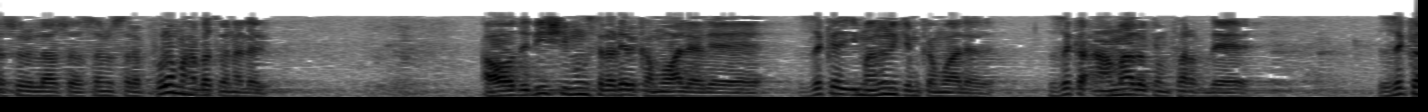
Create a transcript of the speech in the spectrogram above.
رسول الله صلی الله علیه وسلم سره پوره محبت ونه لري او د دې شی موږ سره ډېر کمواله ده ځکه ایمانونه کې کمواله ده ځکه اعمالو کې فرق ده ځکه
